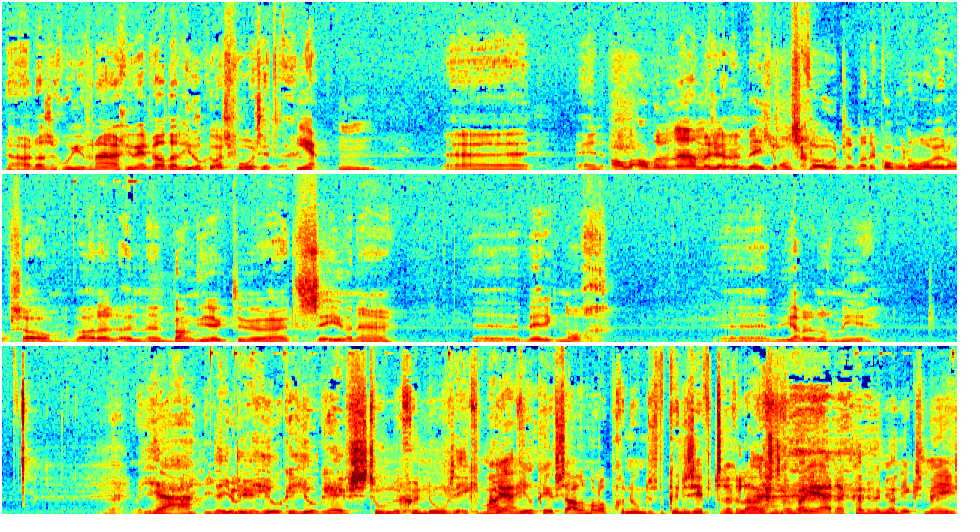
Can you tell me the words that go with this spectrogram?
Nou, dat is een goede vraag. Je weet wel dat Hielke was voorzitter. Ja, Hmm. Eh, en alle andere namen zijn een beetje ontschoten. Maar daar kom ik nog wel weer op zo. We hadden een, een bankdirecteur uit Zevenaar. eh, weet ik nog. Eh, wie hadden er nog meer? Nou, Ja, de, de, jullie, Hielke, Hielke heeft ze toen genoemd. Ik, maar ja ik- Hielke heeft ze allemaal opgenoemd. Dus we kunnen ze even terugluisteren. maar ja, daar kunnen we nu niks mee.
